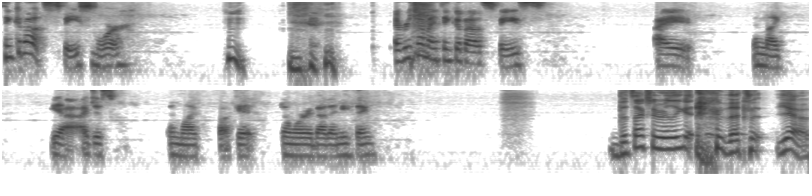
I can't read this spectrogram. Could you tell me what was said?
think about space more. Hmm. Every time I think about space, I am like, yeah, I just am like, fuck it, don't worry about anything. That's actually really good. That's yeah.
